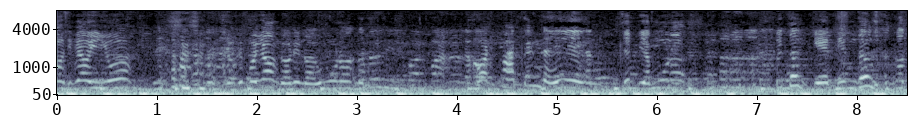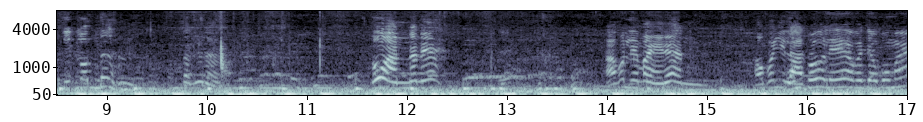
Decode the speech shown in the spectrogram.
มึงเด็กเก่าสิเปียวอีกอยู่พอย่อมโดนนิดหน่อยมูเนาะกอดฟาดจังไหนกันสิเปียกมูเนาะเป็นทั้งเกตดินทั้งรถติดลมทั้งตั้งขนาดเขาอ่านนั่นเนี่ยหาคนเรียนมาเห็นนั่นเขาไปยีหลาดโทษแล้วพระเจ้าบ่มา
